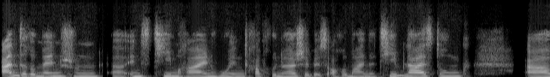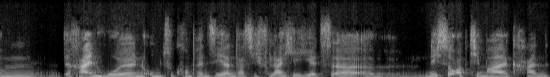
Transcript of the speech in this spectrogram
andere Menschen äh, ins Team reinholen. Entrepreneurship ist auch immer eine Teamleistung. Ähm, reinholen, um zu kompensieren, was ich vielleicht jetzt äh, ähm, nicht so optimal kann,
